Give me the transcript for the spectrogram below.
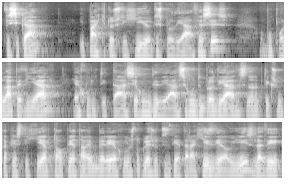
Φυσικά υπάρχει το στοιχείο της προδιάθεσης, όπου πολλά παιδιά έχουν τη τάση, έχουν τη διάθεση, έχουν την προδιάθεση να αναπτύξουν κάποια στοιχεία από τα οποία τα περιέχουμε στο πλαίσιο της διαταραχής διαγωγής, δηλαδή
